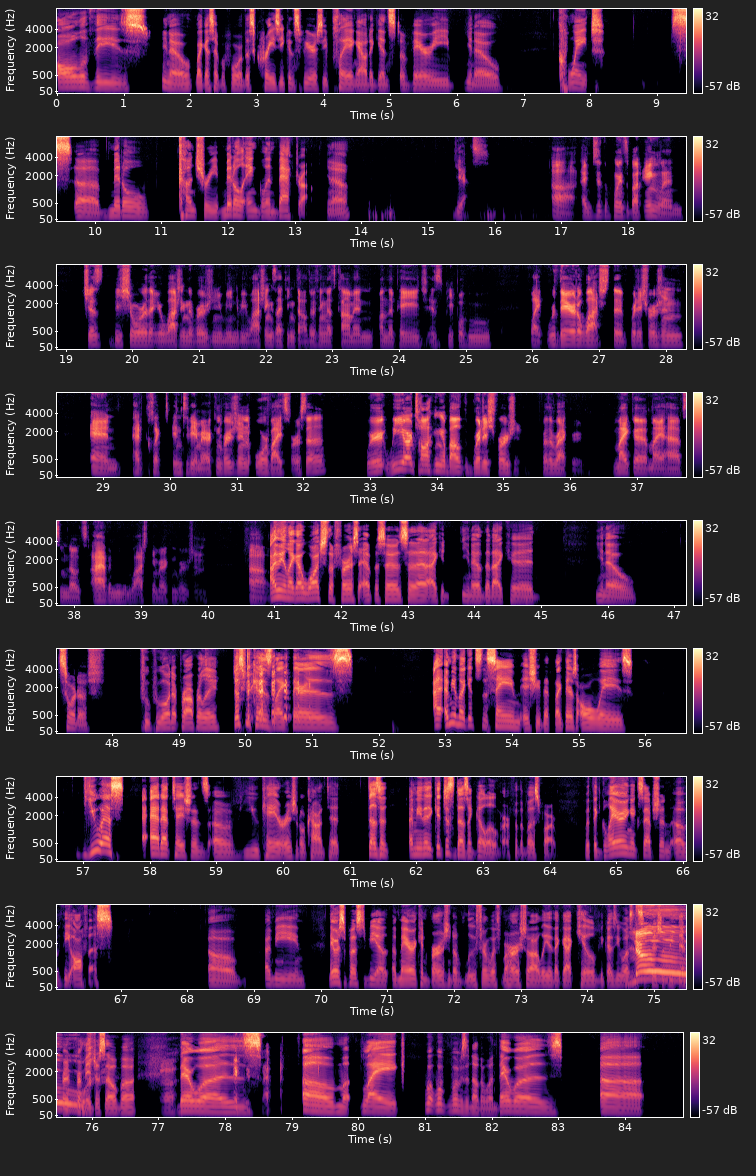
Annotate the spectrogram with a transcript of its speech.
all of these you know like i said before this crazy conspiracy playing out against a very you know quaint uh middle country middle england backdrop you know Yes. Uh, and to the points about England, just be sure that you're watching the version you mean to be watching. Because I think the other thing that's common on the page is people who, like, were there to watch the British version and had clicked into the American version, or vice versa. We're we are talking about the British version for the record. Micah might have some notes. I haven't even watched the American version. Um, I mean, like I watched the first episode so that I could, you know, that I could, you know, sort of poo poo on it properly. Just because, like, there is, I, I mean, like, it's the same issue that, like, there's always U.S. adaptations of UK original content doesn't. I mean, it, it just doesn't go over for the most part, with the glaring exception of The Office. Um, I mean, they were supposed to be an American version of Luther with Mahershala Ali that got killed because he wasn't sufficiently different from Idris Elba. Ugh. There was um like what, what what was another one? There was uh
